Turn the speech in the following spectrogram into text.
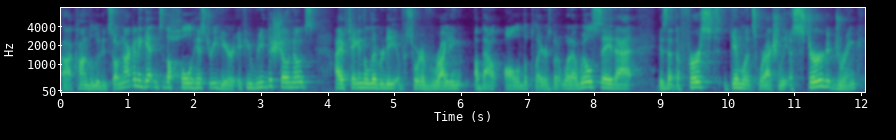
uh, convoluted, so I'm not going to get into the whole history here. If you read the show notes, I have taken the liberty of sort of writing about all of the players, but what I will say that is that the first gimlets were actually a stirred drink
